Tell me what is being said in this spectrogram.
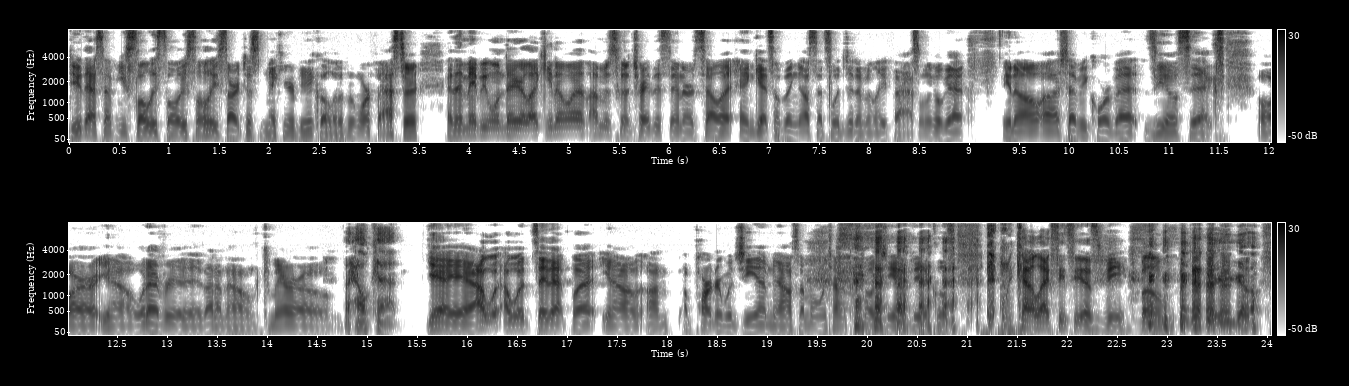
do that stuff. And you slowly, slowly, slowly start just making your vehicle a little bit more faster. And then maybe one day you're like, you know what? I'm just going to trade this in or sell it and get something else that's legitimately fast. Let me go get, you know, a Chevy Corvette Z06 or, you know, whatever it is. I don't know, Camaro, A Hellcat. yeah, yeah, yeah. I would, I would say that, but you know, I'm a partner with GM now, so I'm only trying to promote GM vehicles. Cadillac CTSV, boom. there you go.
